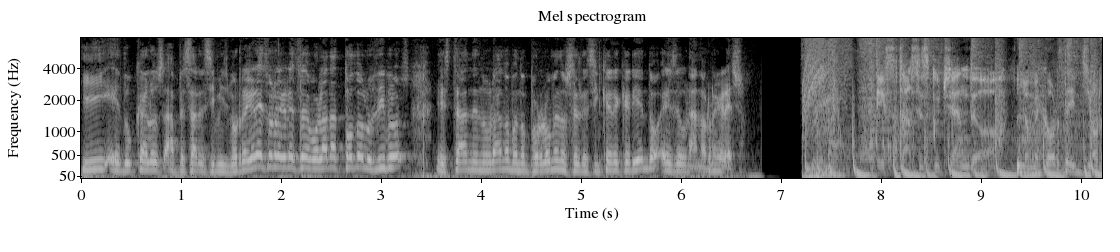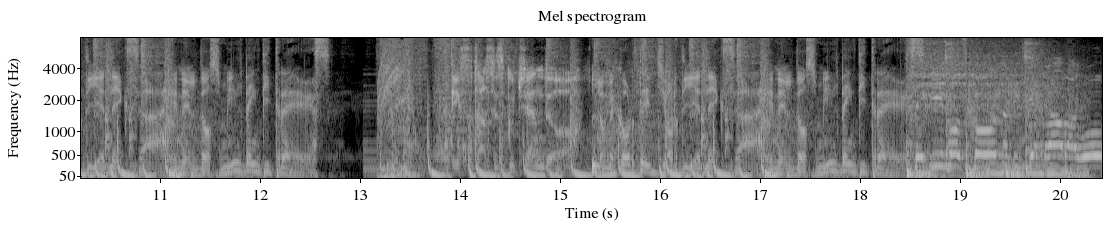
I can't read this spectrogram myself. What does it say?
y edúcalos a pesar de sí mismos. Regreso, regreso de volada. Todos los libros están en Urano. Bueno, por lo menos el de Sin Querer Queriendo es de Urano. Regreso. Estás escuchando lo mejor de Jordi en Exa en el 2023. Estás escuchando lo mejor de Jordi en Exa en el 2023. Seguimos con Alicia Rábago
